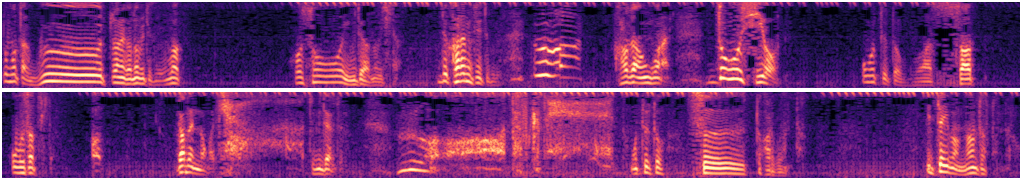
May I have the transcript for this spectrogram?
と思ったらぐーっと何か伸びてくる。うわっ細い腕が伸びてきた。で、絡みついてくる。うわっ体が動かない。どうしよう思ってると、わっさっ、おぶさってきた。あ画面の方がチャーッと乱れてる。うわー助けてーと思ってると、スーッと軽くなった。一体今何だったんだろう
